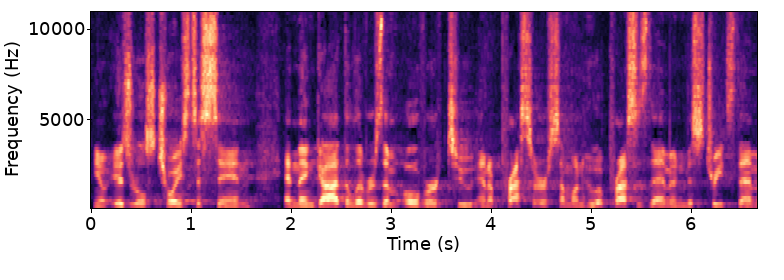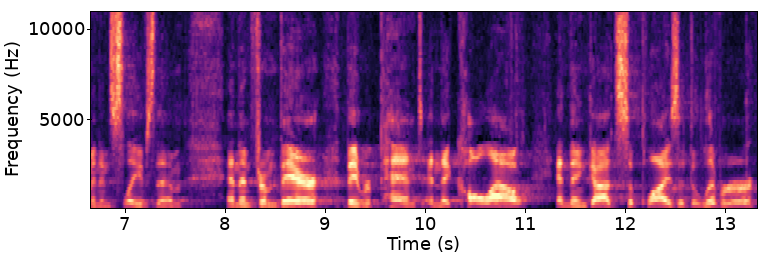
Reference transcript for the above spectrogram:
you know, Israel's choice to sin, and then God delivers them over to an oppressor, someone who oppresses them and mistreats them and enslaves them. And then from there, they repent and they call out, and then God supplies a deliverer.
